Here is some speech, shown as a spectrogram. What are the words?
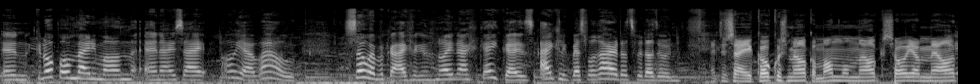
een knop om bij die man. En hij zei, oh ja, wauw. Zo heb ik er eigenlijk nog nooit naar gekeken. Het is eigenlijk best wel raar dat we dat doen. En toen zei je kokosmelk, amandelmelk, sojamelk,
